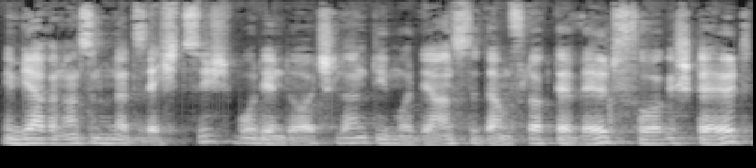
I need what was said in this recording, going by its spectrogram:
Im Jahre 1960 wurde in Deutschland die modernste Dampflok der Welt vorgestellt,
